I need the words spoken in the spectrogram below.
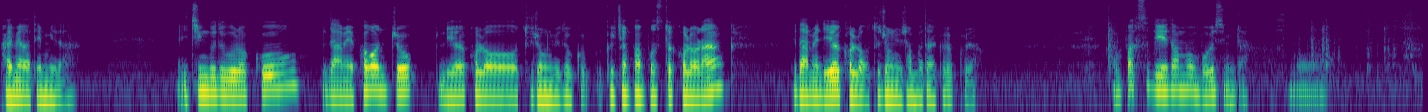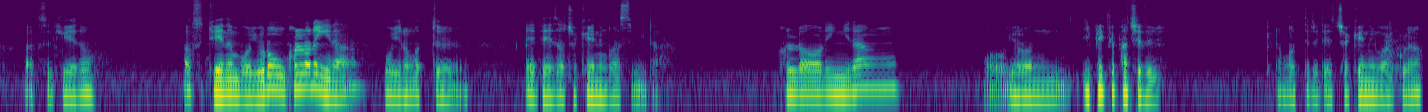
발매가 됩니다. 이 친구도 그렇고 그 다음에 퍼건 쪽 리얼 컬러 두 종류도 그- 극장판 포스터 컬러랑 그 다음에 리얼 컬러 두 종류 전부 다 그렇고요. 박스 뒤에도 한번 보겠습니다. 뭐, 박스 뒤에도 박스 뒤에는 뭐 이런 컬러링이나 뭐 이런 것들에 대해서 적혀 있는 것 같습니다. 컬러링이랑 뭐 이런 이펙트 파츠들 그런 것들에 대해서 적혀 있는 것 같고요.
